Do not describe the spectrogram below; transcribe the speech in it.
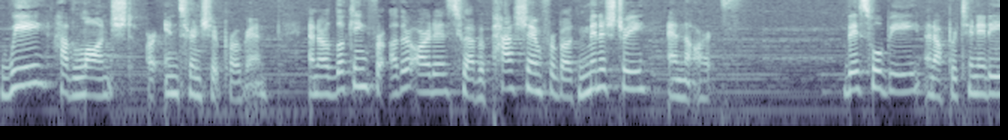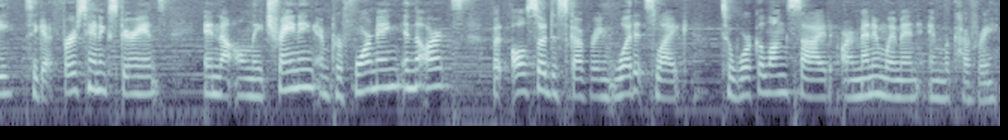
We have launched our internship program and are looking for other artists who have a passion for both ministry and the arts. This will be an opportunity to get firsthand experience in not only training and performing in the arts, but also discovering what it's like to work alongside our men and women in recovery.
